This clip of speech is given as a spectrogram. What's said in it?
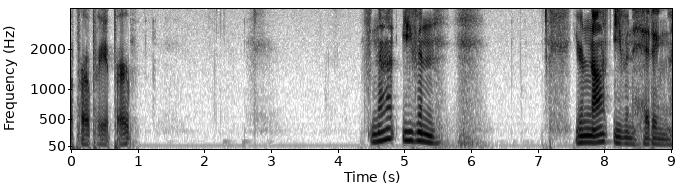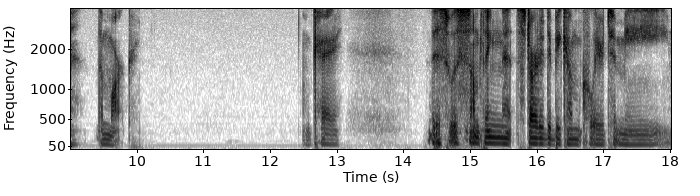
appropriate burp. It's not even, you're not even hitting the mark. Okay. This was something that started to become clear to me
